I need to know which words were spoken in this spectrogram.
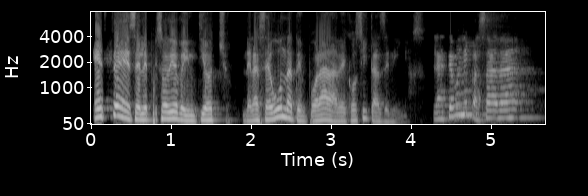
Este es el episodio 28 de la segunda temporada de Cositas de Niños. La semana pasada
